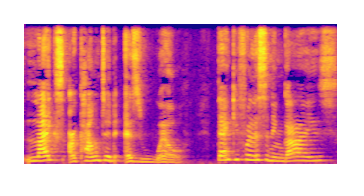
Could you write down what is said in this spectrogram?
Likes are counted as well. Thank you for listening, guys.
